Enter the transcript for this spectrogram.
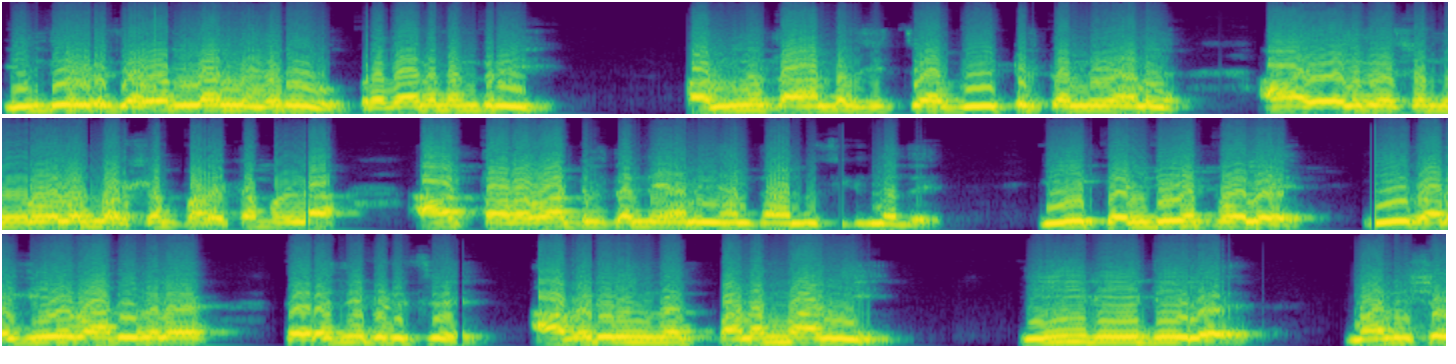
ഇന്ത്യയുടെ ജവഹർലാൽ നെഹ്റു പ്രധാനമന്ത്രി അന്ന് താമസിച്ച വീട്ടിൽ തന്നെയാണ് ആ ഏകദേശം നൂറോളം വർഷം പഴക്കമുള്ള ആ തറവാട്ടിൽ തന്നെയാണ് ഞാൻ താമസിക്കുന്നത്. ഈ പെണ്ടിയെ പോലെ ഈ വർഗീയവാദികളെ തെരഞ്ഞുപിടിച്ച് അവരിൽ നിന്ന് പണം വാങ്ങി ഈ രീതിയിൽ മനുഷ്യ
